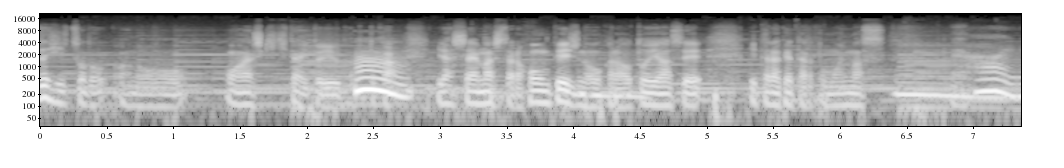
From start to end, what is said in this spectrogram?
ぜひちょっとあのお話聞きたいといううん方とかいらっしゃいましたら、ホームページの方からお問い合わせいただけたらと思います。ねはい。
